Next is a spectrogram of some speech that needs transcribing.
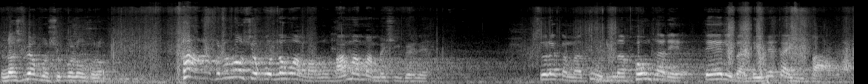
အလ္လာဟ်ရှင်ကိုရှုကုလုပ်ဆိုတော့ဟာဘယ်လိုလုပ်ရှုကုလုပ်ရမှာလို့ဘာမှမမရှိပဲနဲ့ဆိုတဲ့ကမှာသူ့ဒီမှာဖုံးထားတဲ့တဲတွေပါလေနဲ့တိုက်ပြီးပါသွား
